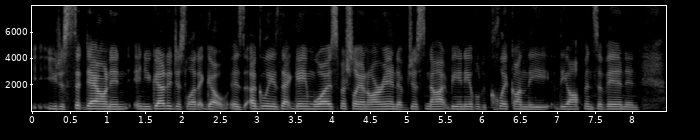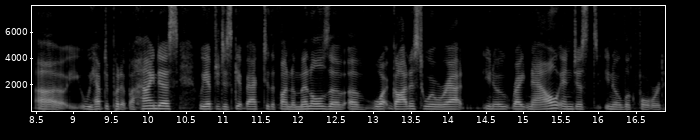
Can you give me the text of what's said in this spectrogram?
you just sit down and, and you got to just let it go. As ugly as that game was, especially on our end of just not being able to click on the, the offensive end, and uh, we have to put it behind us. We have to just get back to the fundamentals of, of what got us to where we're at, you know, right now, and just you know look forward.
